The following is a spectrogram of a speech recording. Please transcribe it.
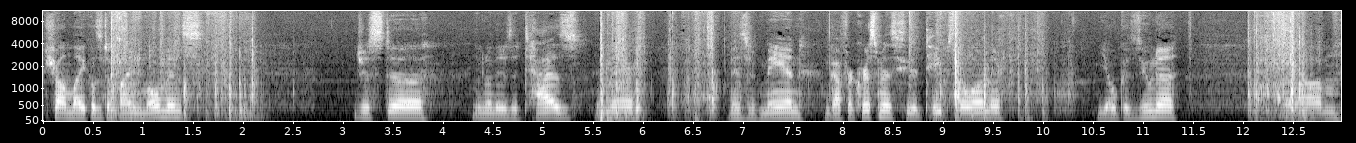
Shawn Michaels defining moments. Just uh, you know, there's a Taz in there. Vince McMahon got for Christmas. See the tape still on there. Yokozuna. Um,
